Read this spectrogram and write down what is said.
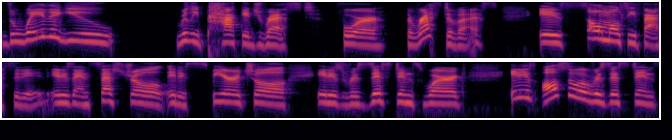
the way that you really package rest for the rest of us is so multifaceted. It is ancestral, it is spiritual, it is resistance work. It is also a resistance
